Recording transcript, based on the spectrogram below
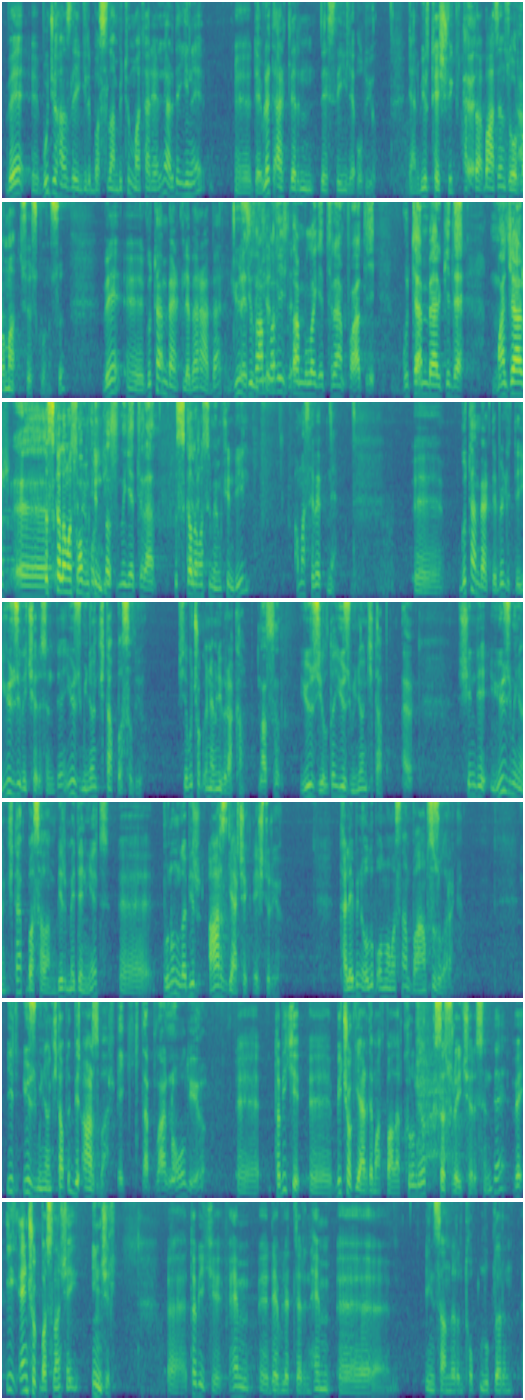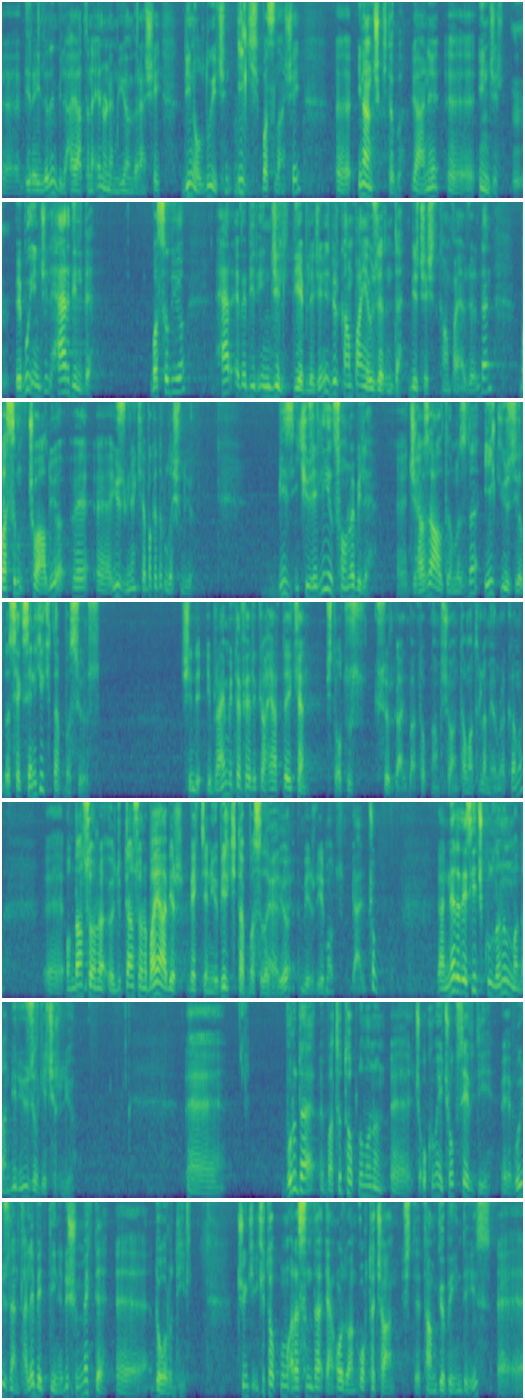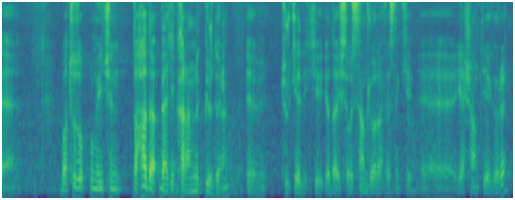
Ve e, bu cihazla ilgili basılan bütün materyaller de yine devlet erklerinin desteğiyle oluyor. Yani bir teşvik hatta bazen zorlama söz konusu. Ve e, Gutenberg'le beraber 100 yıl Ressamları içerisinde İstanbul'a getiren Fatih, Gutenberg'i de Macar e, Iskalaması top mümkün değil. ustasını getiren. ıskalaması mümkün değil. Ama sebep ne? E, Gutenberg'le birlikte 100 yıl içerisinde 100 milyon kitap basılıyor. İşte bu çok önemli bir rakam. Nasıl? 100 yılda 100 milyon kitap. Evet. Şimdi 100 milyon kitap basalan bir medeniyet e, bununla bir arz gerçekleştiriyor. Talebin olup olmamasından bağımsız olarak. Bir 100 milyon kitaplık bir arz var. Peki kitaplar ne oluyor? E, tabii ki e, birçok yerde matbaalar kuruluyor kısa süre içerisinde ve ilk en çok basılan şey İncil. E, tabii ki hem e, devletlerin hem e, insanların, toplulukların, e, bireylerin bile hayatına en önemli yön veren şey din olduğu için ilk basılan şey e, inanç kitabı yani e, İncil. Ve bu İncil her dilde basılıyor. her eve bir İncil diyebileceğimiz bir kampanya üzerinden, bir çeşit kampanya üzerinden basım çoğalıyor ve e, 100 milyon kitaba kadar ulaşılıyor. Biz 250 yıl sonra bile cihazı aldığımızda ilk yüzyılda 82 kitap basıyoruz. Şimdi İbrahim Müteferrika hayattayken işte 30 küsür galiba toplam şu an tam hatırlamıyorum rakamı. E, ondan sonra öldükten sonra bayağı bir bekleniyor. Bir kitap basılabiliyor. Bir 20 30 yani çok yani neredeyse hiç kullanılmadan bir yüzyıl geçiriliyor. Ee, burada Batı toplumunun e, okumayı çok sevdiği ve bu yüzden talep ettiğini düşünmek de e, doğru değil. Çünkü iki toplum arasında yani o zaman Orta Çağ'ın işte tam göbeğindeyiz. Ee, Batı toplumu için daha da belki karanlık bir dönem. e, Türkiye'deki ya da işte o İslam coğrafyasındaki e, yaşantıya göre.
